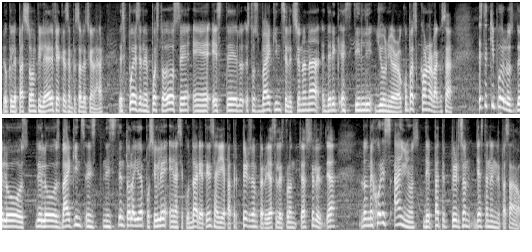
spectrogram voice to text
lo que le pasó en Filadelfia, que se empezó a lesionar. Después, en el puesto 12, eh, este, estos Vikings seleccionan a Derek Stinley Jr. Ocupas cornerback, o sea este equipo de los, de los, de los Vikings necesitan toda la ayuda posible en la secundaria. Tienes ahí a Patrick Pearson, pero ya se les fueron, ya se les, ya los mejores años de Patrick Pearson ya están en el pasado.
